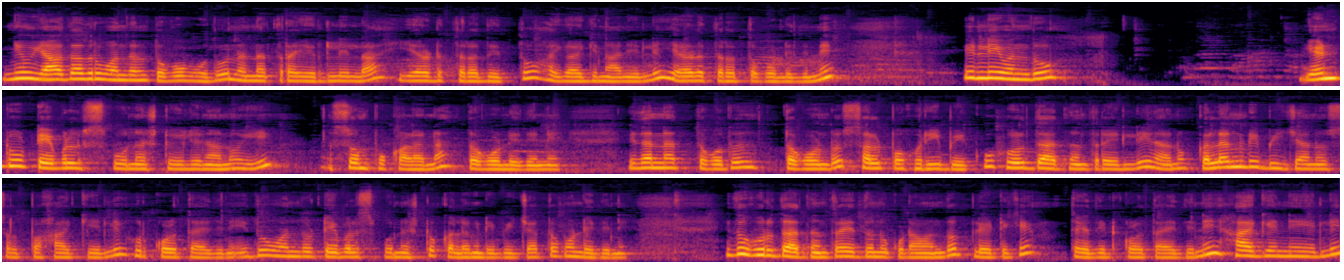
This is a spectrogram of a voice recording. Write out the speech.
ನೀವು ಯಾವುದಾದ್ರೂ ಒಂದನ್ನು ತೊಗೋಬೋದು. ನನ್ನ ಹತ್ರ ಇರಲಿಲ್ಲ. ಎರಡು ಥರದ್ದಿತ್ತು ಹಾಗಾಗಿ ನಾನಿಲ್ಲಿ ಎರಡು ಥರದ್ದು ತೊಗೊಂಡಿದ್ದೀನಿ. ಇಲ್ಲಿ ಒಂದು ಎಂಟು ಟೇಬಲ್ ಸ್ಪೂನಷ್ಟು ಇಲ್ಲಿ ನಾನು ಈ ಸೊಂಪು ಕಾಳನ್ನು ತಗೊಂಡಿದ್ದೀನಿ. ಇದನ್ನು ತೆಗೆದು, ತಗೊಂಡು ಸ್ವಲ್ಪ ಹುರಿಬೇಕು. ಹುರಿದಾದ ನಂತರ ಇಲ್ಲಿ ನಾನು ಕಲ್ಲಂಗಡಿ ಬೀಜನೂ ಸ್ವಲ್ಪ ಹಾಕಿ ಇಲ್ಲಿ ಹುರ್ಕೊಳ್ತಾ ಇದ್ದೀನಿ. ಇದು ಒಂದು ಟೇಬಲ್ ಸ್ಪೂನಷ್ಟು ಕಲ್ಲಂಗಡಿ ಬೀಜ ತೊಗೊಂಡಿದ್ದೀನಿ. ಇದು ಹುರಿದಾದ ನಂತರ ಇದನ್ನು ಕೂಡ ಒಂದು ಪ್ಲೇಟಿಗೆ ತೆಗೆದಿಟ್ಕೊಳ್ತಾ ಇದ್ದೀನಿ. ಹಾಗೆಯೇ ಇಲ್ಲಿ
